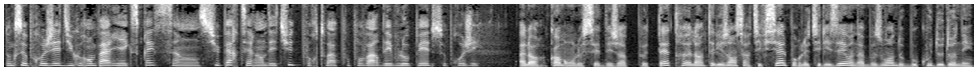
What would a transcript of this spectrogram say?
Donc ce projet du Grand Paris Express, c'est un super terrain d'étude pour toi, pour pouvoir développer ce projet. Alors, comme on le sait déjà peut-être, l'intelligence artificielle, pour l'utiliser, on a besoin de beaucoup de données.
